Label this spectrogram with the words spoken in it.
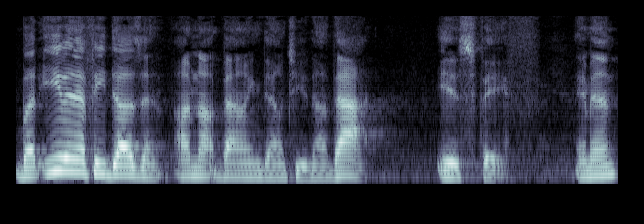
but even if he doesn't, I'm not bowing down to you. Now that is faith. Amen?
